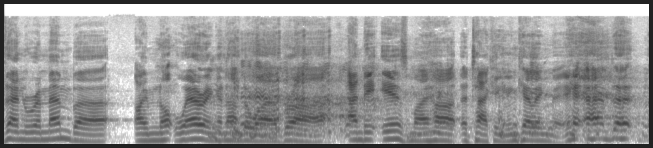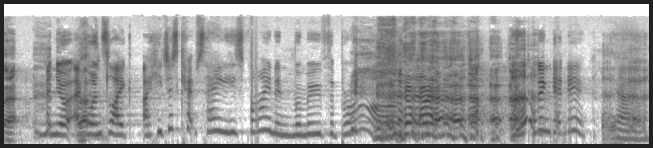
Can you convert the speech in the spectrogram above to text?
Then remember, I'm not wearing an underwire bra, and it is my heart attacking and killing me. And uh, that, And you're, everyone's like, "Uh, he just kept saying he's fine and remove the bra. I didn't get near. Yeah.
